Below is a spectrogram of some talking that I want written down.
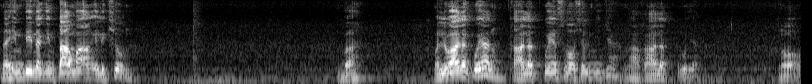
Na hindi naging tama ang eleksyon. Ba? Maliwanag po yan. Kalat po yan social media. Nakakalat po yan. Oo.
